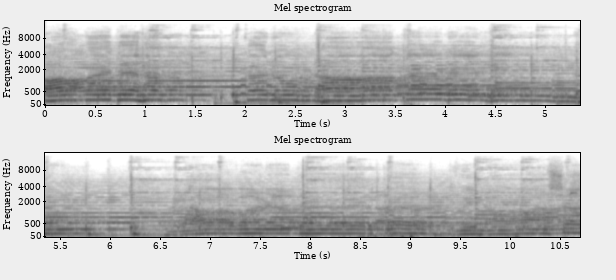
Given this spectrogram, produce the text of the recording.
कामदहं करुणाकरलिङ्गम् रावणदर्प विनाशनलिङ्गम्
